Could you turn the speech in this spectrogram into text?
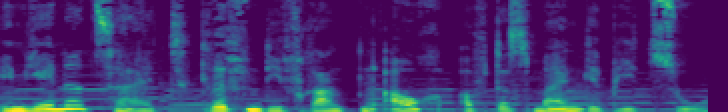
In jener Zeit griffen die Franken auch auf das Maingebiet zu,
